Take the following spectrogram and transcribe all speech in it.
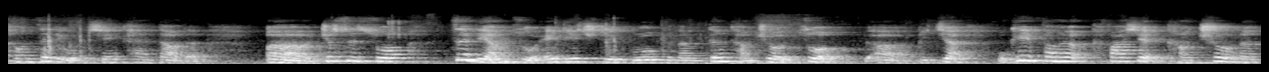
从这里我们先看到的。呃，就是说这两组 ADHD group 呢，跟 control 做呃比较，我可以发发现 control 呢，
